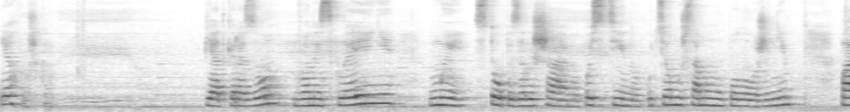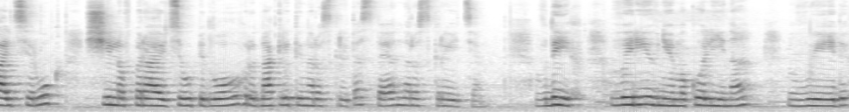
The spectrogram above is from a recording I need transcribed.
Лягушка. П'ятки разом, вони склеєні. Ми стопи залишаємо постійно у цьому ж самому положенні. Пальці рук щільно впираються у підлогу, грудна клітина розкрита, стегна розкриті. Вдих, вирівнюємо коліна, видих,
